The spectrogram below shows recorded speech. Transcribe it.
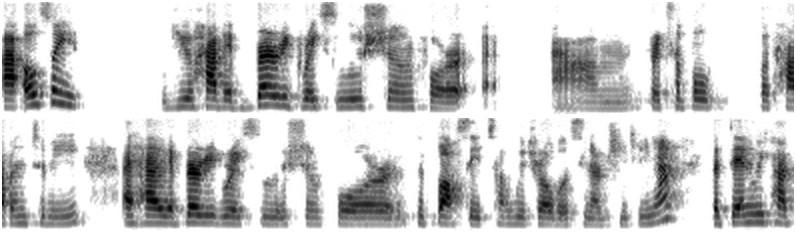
Uh, also, if you have a very great solution for, um, for example, what happened to me, I had a very great solution for deposits and withdrawals in Argentina, but then we have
